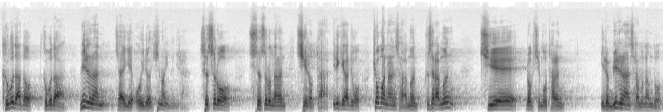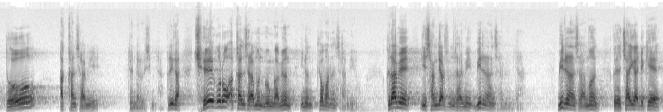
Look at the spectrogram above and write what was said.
그보다도 그보다 미련한 자에게 오히려 희망이 있느니라. 스스로 스스로 나는 지혜롭다. 이렇게 가지고 교만하는 사람은 그 사람은 지혜롭지 못하는 이런 미련한 사람보다도 더 악한 사람이 된다는 것입니다. 그러니까 최고로 악한 사람은 뭔가 하면 이는 교만한 사람이에요. 그 다음에 이 상대할 수 없는 사람이 미련한 사람입니다. 미련한 사람은 그 자기가 이렇게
